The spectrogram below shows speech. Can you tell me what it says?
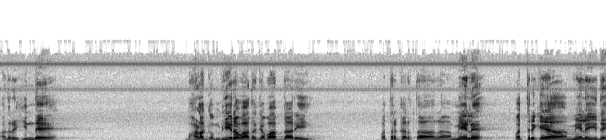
ಅದರ ಹಿಂದೆ ಬಹಳ ಗಂಭೀರವಾದ ಜವಾಬ್ದಾರಿ ಪತ್ರಕರ್ತರ ಮೇಲೆ ಪತ್ರಿಕೆಯ ಮೇಲೆ ಇದೆ.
